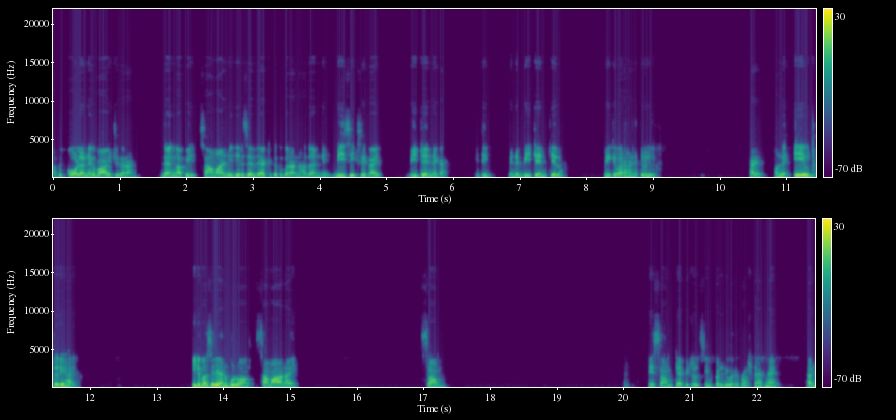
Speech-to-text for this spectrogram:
අපි කෝලන් එක පාවිච්චි කරන්නේ. දැන් අපි සාමාන්‍ය විදිහට සෙල් දෙකක් එකතු කරන්න හදන්නේ B6 එකයි B10 එකයි. ඉතින් මෙන්න B10 කියලා මේකේ වරහන් ඇතුළේ ලියමු. හරි? ඔන්න ඒ උත්තරේ හරි. ඊට පස්සේ ලියන්න පුළුවන් සමානයි. සම් මේ සම් කැපිටල් සිම්පල් ඉවර ප්‍රශ්නයක් නෑ හරි?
